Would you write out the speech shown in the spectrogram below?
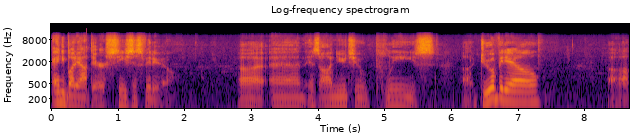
anybody out there sees this video uh, and is on YouTube, please uh, do a video, uh,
